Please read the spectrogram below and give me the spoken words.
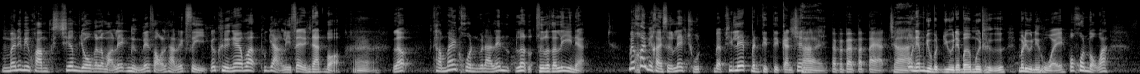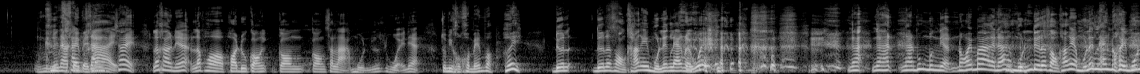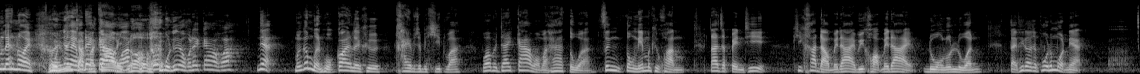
มันไม่ได้มีความเชื่อมโยงกันระหว่างเลขหนึ่งเลขสองเลขสามเลขสี่ก็คือง่ายว่าทุกอย่างรีเซ็ตที่นัดบอกอ่าแล้วทำให้คนเวลาเล่นซื้อลอตเตอรี่เนี่ย ไม่ค่อยมีใครซื้อเลขชุดแบบที่เลขเป็นติดติดๆกันเช่นใช่แปดแปดแปดแปดแปดใช่พวกนี้มันอยู่อยู่ในเบอร์มือถือไมันอยู่ในหวยเพราะคนบอกว่ามันไม่น่าเป็นไปได้ ใช่ แล้วคราวเนี้ยแล้วพอพอดูกองกองกองสลากหมุนหวยเนี่ยจนมีคนคอมเมนต์บอกเฮ้ยเดือนเดือนละสองครั้งเองหมุนแรงๆหน่อยเว้ยงานงานงานพวกมึงเนี่ยน้อยมากเลยนะหมุนเดือนละสองครั้งเนี่ยหมุนแรงๆหน่อยหมุนแรงๆหน่อยหมุนยังไงมาได้เก้าวะกลับมาเก้าอีกรอบเออหมุนยังไงมาได้เก้าวะเนี่ยมันก็เหมือนหัวก้อยเลยคือ ใครมันจะไปคิดวะ ว่าไปได้เก้าออกมาห้าตัว ซึ่งตรงนี้มันคือความน่าจะเป็นที่ที่คาดเดาไม่ได้ วิเคราะห์ไม่ได้ดวงล้วนๆแต่ที่เราจะพูดทั้งหมดเนี่ย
